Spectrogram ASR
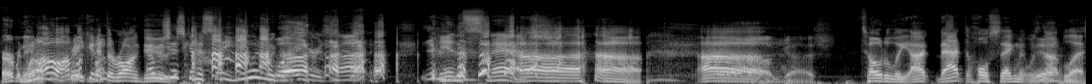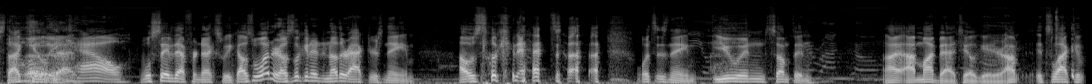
Terminator. oh, I'm looking at the wrong dude. I was just gonna say you and McGregor's not in Snatch. Uh, uh, Oh gosh. Totally. I, that whole segment was Yeah. not blessed. I killed Holy that. cow! We'll save that for next week. I was wondering. I was looking at another actor's name. I was looking at uh, what's his name, Ewan something. I, I my bad, tailgater. I'm, it's lack of.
